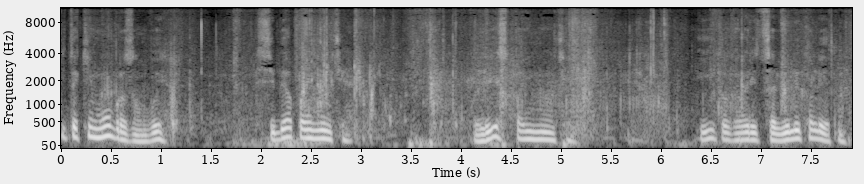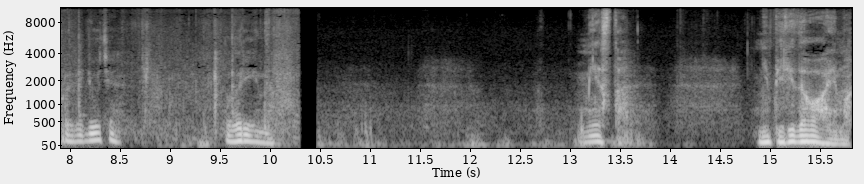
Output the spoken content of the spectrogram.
И таким образом вы себя поймете, лес поймете и, как говорится, великолепно проведете время. Место непередаваемо.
